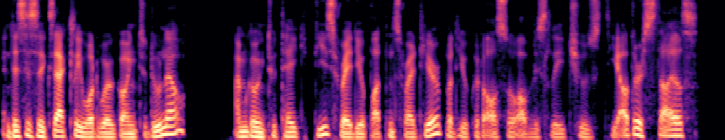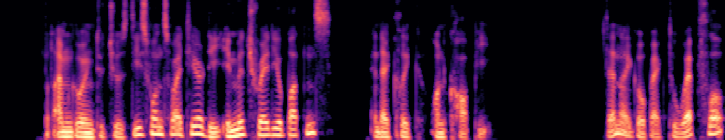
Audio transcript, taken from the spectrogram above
And this is exactly what we're going to do now. I'm going to take these radio buttons right here, but you could also obviously choose the other styles. But I'm going to choose these ones right here, the image radio buttons, and I click on copy. Then I go back to Webflow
